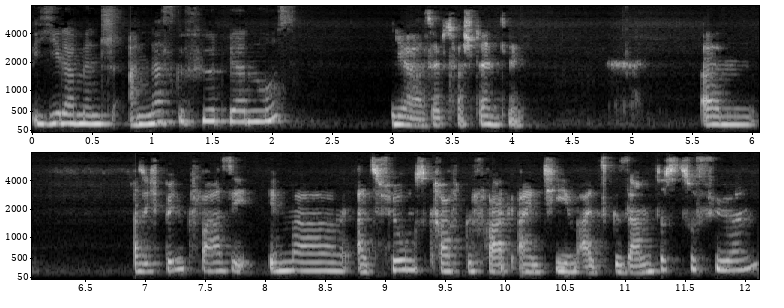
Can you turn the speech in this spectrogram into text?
jeder Mensch anders geführt werden muss? Ja, selbstverständlich. Ähm, also ich bin quasi immer als Führungskraft gefragt, ein Team als Gesamtes zu führen.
